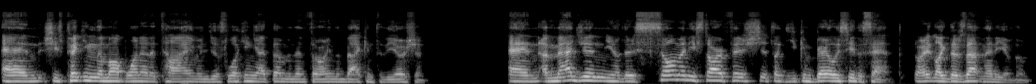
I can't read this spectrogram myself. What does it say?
And she's picking them up one at a time and just looking at them and then throwing them back into the ocean. And imagine, you know, there's so many starfish, it's like you can barely see the sand, right? Like there's that many of them.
